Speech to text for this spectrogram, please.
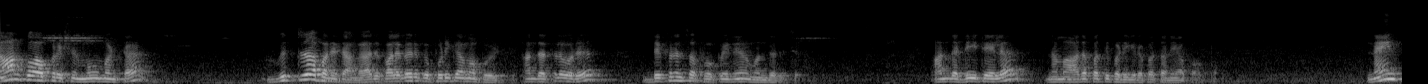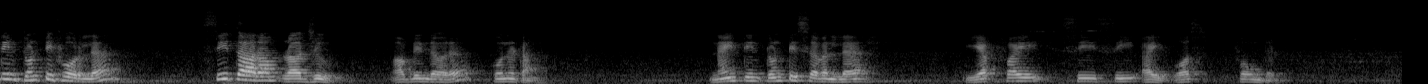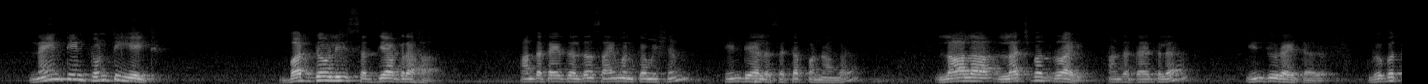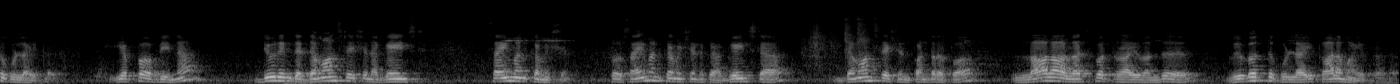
நான் கோஆப்ரேஷன் மூமெண்ட்டை வித்ட்ரா பண்ணிட்டாங்க. அது பல பேருக்கு பிடிக்காம போயிடுச்சு. அந்த இடத்துல ஒரு டிஃப்ரென்ஸ் ஆஃப் ஒப்பீனியன் வந்துடுச்சு அந்த டீட்டெயிலை நம்ம அதை பற்றி படிக்கிறப்ப தனியாக பார்ப்போம். நைன்டீன் டுவெண்ட்டி ஃபோரில் சீதாராம் ராஜு அப்படின்றவரை கொண்டுட்டாங்க நைன்டீன் டுவெண்ட்டி செவனில் FICCI was founded nineteen twenty eight Bardoli Satyagraha அந்த டயத்தில் தான் சைமன் கமிஷன் இந்தியாவில் செட்டப் பண்ணாங்க. லாலா லஜ்பத் ராய் அந்த டயத்தில் இன்ஜூர் ஆகிட்டார் விபத்துக்குள்ளாயிட்டார். எப்போ அப்படின்னா during the demonstration against Simon commission so Simon கமிஷனுக்கு அகெயின்ஸ்டாக டெமான்ஸ்ட்ரேஷன் பண்ணுறப்போ லாலா லஜ்பத் ராய் வந்து விபத்துக்குள்ளாகி காலமாகிடுறாரு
